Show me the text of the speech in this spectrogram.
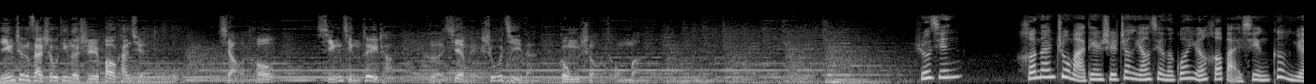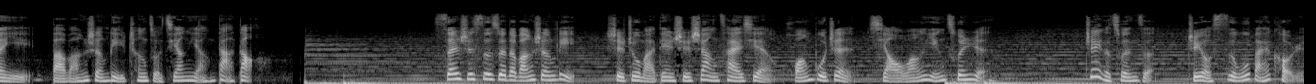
您正在收听的是《报刊选读》，小偷、刑警队长和县委书记的攻守同盟。如今，河南驻马店市正阳县的官员和百姓更愿意把王胜利称作江洋大盗。三十四岁的王胜利是驻马店市上蔡县黄埠镇小王营村人。这个村子只有四五百口人，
